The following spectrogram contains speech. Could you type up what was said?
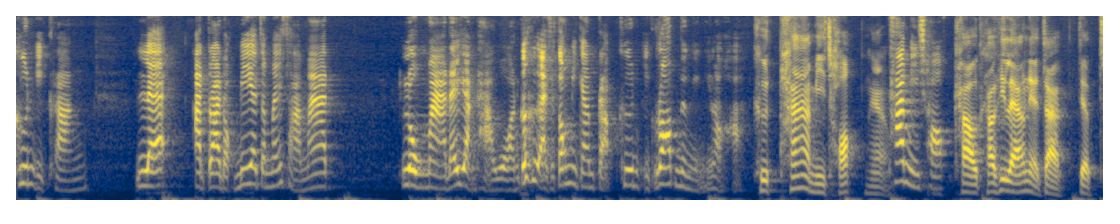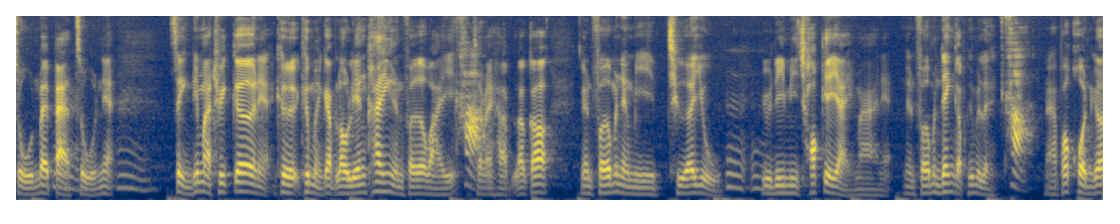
ขึ้นอีกครั้ง และอัตราดอกเบี้ยจะไม่สามารถลงมาได้อย่างถาวรก็คืออาจจะต้องมีการปรับขึ้นอีกรอบหนึ่งอย่างนี้เหรอคะคือถ้ามีช็อคเนี่ยถ้ามีช็อคคราวคราวที่แล้วเนี่ยจาก 70 ไป 80เนี่ยอืมสิ่งที่มาทริกเกอร์เนี่ยคือคือเหมือนกับเราเลี้ยงไข้เงินเฟ้อไว้ค่ะใช่ไหมครับแล้วก็ เงินเฟ้อมันยังมีเชื้ออยู่อืมอืมอยู่ดีมีช็อคใหญ่ๆมาเนี่ยเงินเฟ้อมันเด้งกลับขึ้นไปเลยค่ะนะครับเพราะคนก็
